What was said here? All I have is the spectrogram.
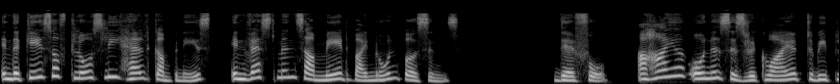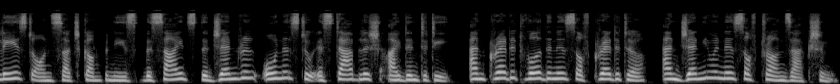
In the case of closely held companies, investments are made by known persons. Therefore, a higher onus is required to be placed on such companies besides the general onus to establish identity and creditworthiness of creditor and genuineness of transaction.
